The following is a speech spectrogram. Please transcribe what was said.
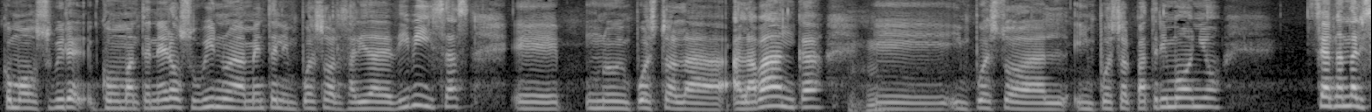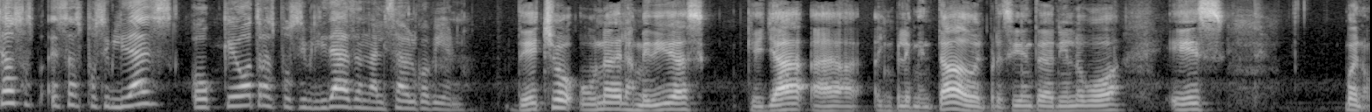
como subir, como mantener o subir nuevamente el impuesto a la salida de divisas, eh, un nuevo impuesto a la, a la banca, eh, impuesto al impuesto al patrimonio. ¿Se han analizado esas, esas posibilidades o qué otras posibilidades ha analizado el gobierno? De hecho, una de las medidas que ya ha implementado el presidente Daniel Noboa es, bueno,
